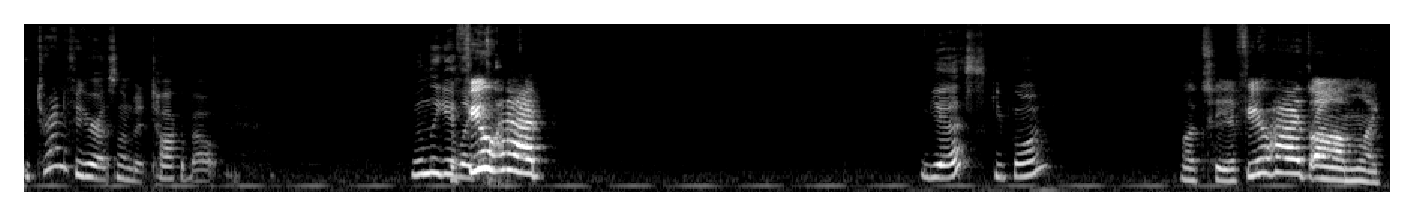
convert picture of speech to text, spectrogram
I'm trying to figure out something to talk about. We only get If like you had yes. Keep going. Let's see. If you had um like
